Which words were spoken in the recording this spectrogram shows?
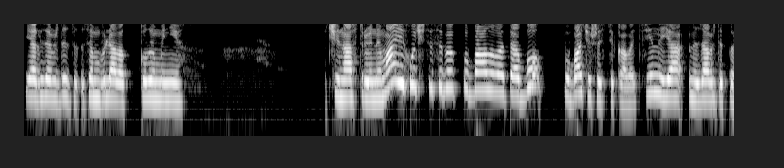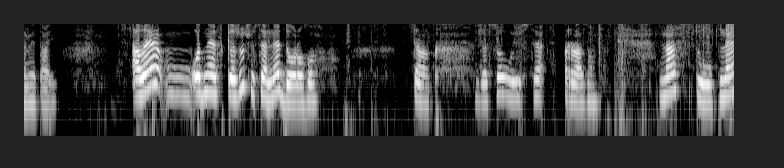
Як завжди замовляла, коли мені чи настрою немає і хочеться себе побалувати, або побачу щось цікаве. Ціни я не завжди пам'ятаю. Але одне скажу, що це недорого. Так, засовую все разом. Наступне.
